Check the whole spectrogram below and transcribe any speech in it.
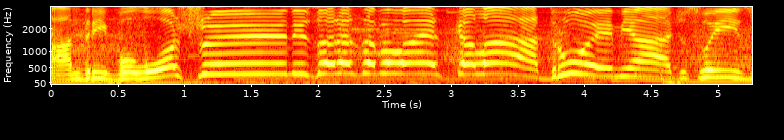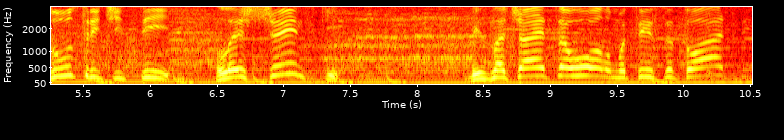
Андрій Волошин. І зараз забиває скала. Другий м'яч у своїй зустрічі цій Лещинський. Відзначається голом у цій ситуації.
